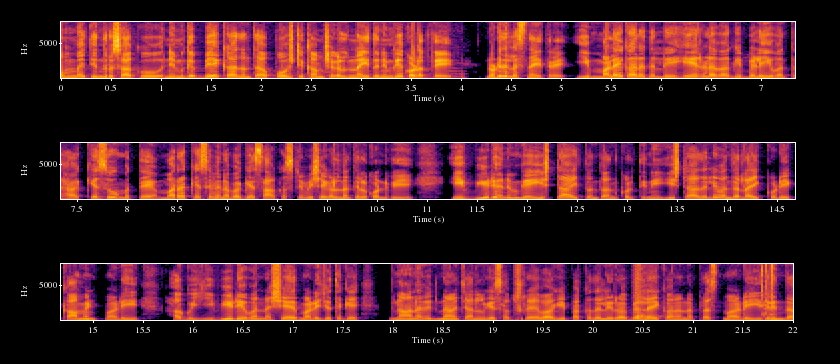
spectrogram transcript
ಒಮ್ಮೆ ತಿಂದರೂ ಸಾಕು, ನಿಮಗೆ ಬೇಕಾದಂತಹ ಪೌಷ್ಟಿಕಾಂಶಗಳನ್ನು ಇದು ನಿಮಗೆ ಕೊಡುತ್ತೆ. ನೋಡಿದಿಲ್ಲ ಸ್ನೇಹಿತರೆ, ಈ ಮಳೆಗಾಲದಲ್ಲಿ ಹೇರಳವಾಗಿ ಬೆಳೆಯುವಂತಹ ಕೆಸು ಮತ್ತು ಮರ ಕೆಸುವಿನ ಬಗ್ಗೆ ಸಾಕಷ್ಟು ವಿಷಯಗಳನ್ನ ತಿಳ್ಕೊಂಡ್ವಿ ಈ ವಿಡಿಯೋ ನಿಮಗೆ ಇಷ್ಟ ಆಯಿತು ಅಂತ ಅಂದ್ಕೊಳ್ತೀನಿ. ಇಷ್ಟ ಆದಲ್ಲಿ ಒಂದು ಲೈಕ್ ಕೊಡಿ, ಕಾಮೆಂಟ್ ಮಾಡಿ, ಹಾಗೂ ಈ ವಿಡಿಯೋವನ್ನು ಶೇರ್ ಮಾಡಿ. ಜೊತೆಗೆ ಜ್ಞಾನ ವಿಜ್ಞಾನ ಚಾನಲ್ಗೆ ಸಬ್ಸ್ಕ್ರೈಬ್ ಆಗಿ ಪಕ್ಕದಲ್ಲಿರುವ ಬೆಲ್ಲೈಕಾನನ್ನು ಪ್ರೆಸ್ ಮಾಡಿ. ಇದರಿಂದ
